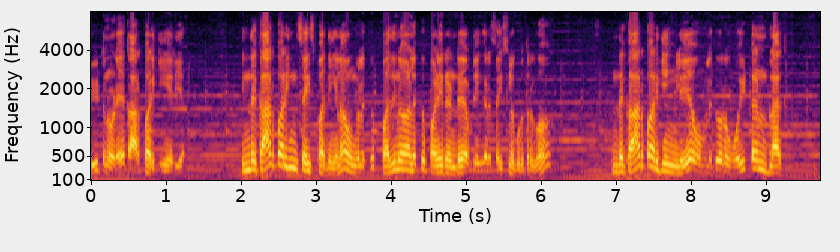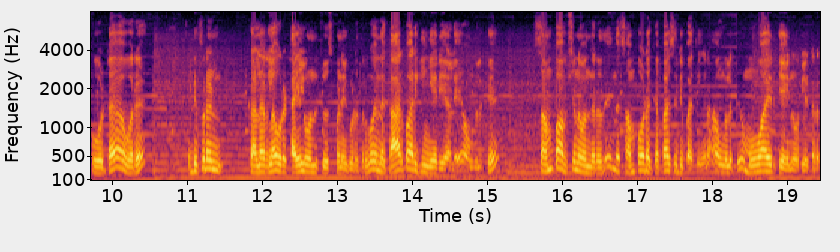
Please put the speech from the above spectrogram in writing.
வீட்டினுடைய கார் பார்க்கிங் ஏரியா இந்த கார் பார்க்கிங் சைஸ் பாத்தீங்கன்னா உங்களுக்கு பதினாலுக்கு பன்னிரெண்டு அப்படிங்கிற சைஸ்ல கொடுத்துருக்கோம். இந்த கார் பார்க்கிங்லயே உங்களுக்கு ஒரு ஒயிட் அண்ட் பிளாக் போட்ட ஒரு டிஃப்ரெண்ட் கலர்ல ஒரு டைல் ஒன்று சூஸ் பண்ணி கொடுத்துருக்கோம். இந்த கார் பார்க்கிங் ஏரியாலேயே உங்களுக்கு சம்ப் ஆப்ஷன் வந்துடுது இந்த சம்போட கெப்பாசிட்டி பார்த்தீங்கன்னா உங்களுக்கு மூவாயிரத்தி ஐநூறு லிட்டர்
